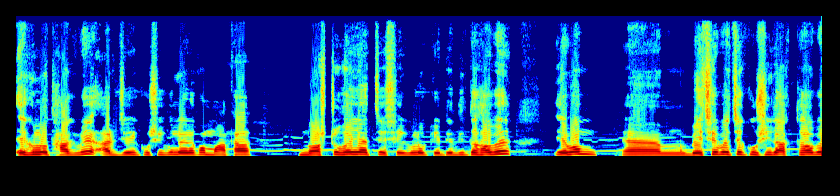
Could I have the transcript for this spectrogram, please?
এগুলো? থাকবে আর যেই কুশিগুলো এরকম মাথা নষ্ট হয়ে যাচ্ছে সেগুলো কেটে দিতে হবে এবং বেছে বেছে কুশি রাখতে হবে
